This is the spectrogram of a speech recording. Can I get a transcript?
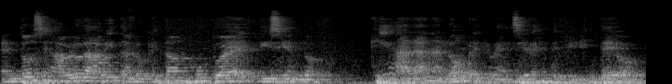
Entonces habló David a los que estaban junto a él diciendo, ¿qué harán al hombre que venciera este filisteo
